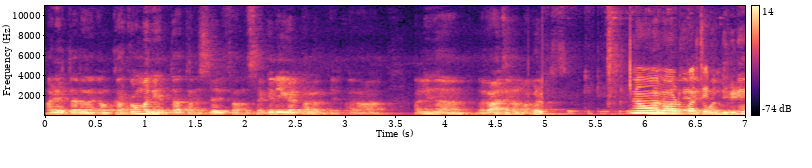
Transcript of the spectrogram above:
ಹಾಡಿರ್ತಾರೆ. ಅವ್ನು ಕರ್ಕೊಂಬನ್ನಿ ಅಂತ ತನ್ನ ತನ್ನ ಸಖಿರಿಗೆ ಹೇಳ್ತಾಳಂತೆ. ಅಲ್ಲಿನ ರಾಜನ ಮಗಳು. ಒಂದು ಹಿಡಿ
